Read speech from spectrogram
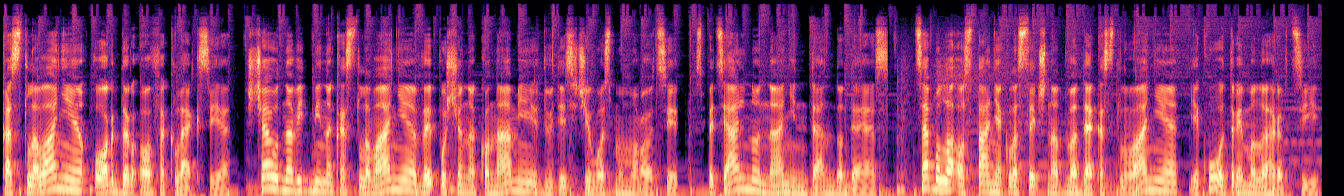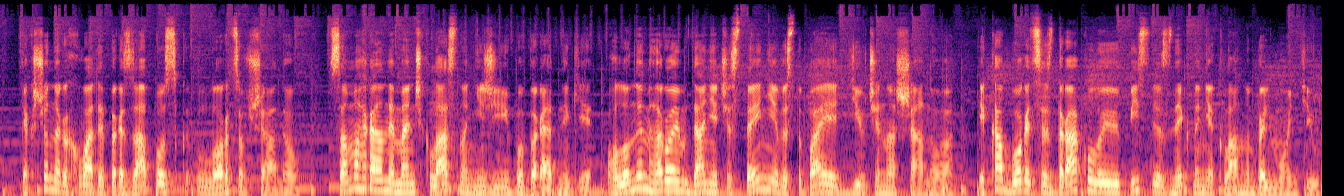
Castlevania Order of Ecclesia. Ще одна відміна Castlevania випущена Konami в 2008 році, спеціально на Nintendo DS. Це була остання класична 2D Castlevania, яку отримали гравці, якщо не рахувати перезапуск Lords of Shadow. Сама гра не менш класна, ніж її попередники. Головним героєм даній частині виступає дівчина Шанова, яка бореться з Дракулою після зникнення клану Бельмонтів.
